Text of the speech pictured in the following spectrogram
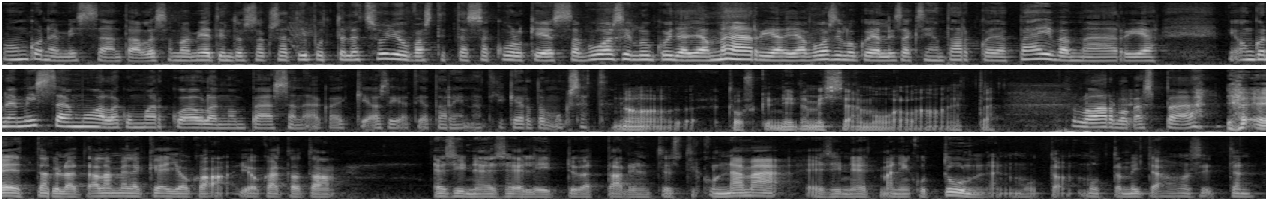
Onko ne missään tallessa? Mä mietin tuossa, kun sä tiputtelet sujuvasti tässä kulkiessa vuosilukuja ja määriä ja vuosilukujen lisäksi ihan tarkkoja päivämääriä, niin onko ne missään muualla kuin Markku Aulangon päässä nämä kaikki asiat ja tarinat ja kertomukset? No tuskin niitä missään muualla on. Että, Sulla on arvokas pää. Että kyllä täällä melkein joka, joka tota, esineeseen liittyvät tarinat, tietysti kun nämä esineet mä niin kuin tunnen, mutta, mutta mitä on sitten –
